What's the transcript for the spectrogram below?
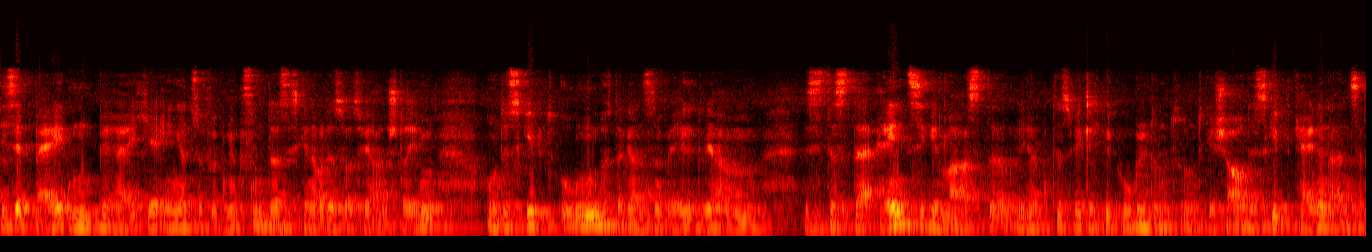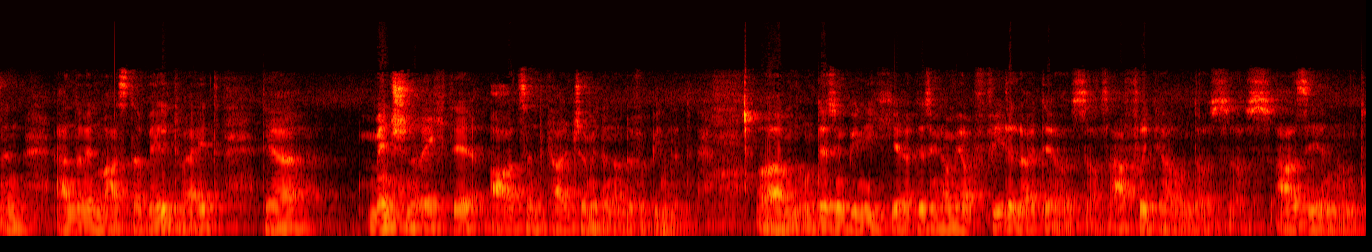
diese beiden Bereiche enger zu verknüpfen, das ist genau das, was wir anstreben. Und es gibt um aus der ganzen Welt, wir haben, das ist das der einzige Master, wir haben das wirklich gegoogelt und, und geschaut, es gibt keinen einzelnen anderen Master weltweit, der Menschenrechte, Arts and Culture miteinander verbindet. Ähm, und deswegen bin ich, äh, deswegen haben ja auch viele Leute aus, aus Afrika und aus, aus Asien und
